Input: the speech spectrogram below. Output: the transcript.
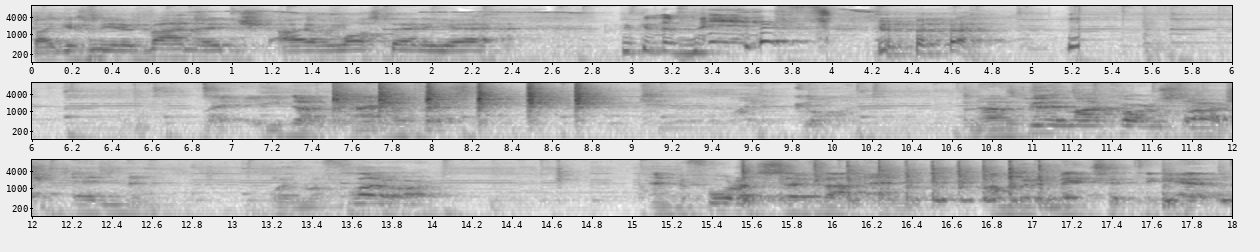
That gives me an advantage. I haven't lost any yet. Look at the mess. Wait, are you done? Can I have this? Oh my god. Now I'm putting my cornstarch in with my flour, and before I sieve that in, I'm going to mix it together.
